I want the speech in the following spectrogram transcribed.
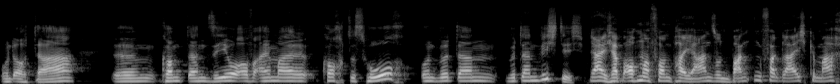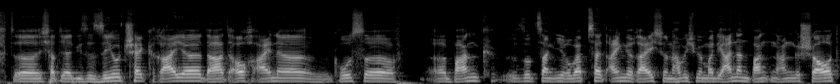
und auch da ähm, kommt dann SEO auf einmal, kocht es hoch und wird dann, wird dann wichtig. Ja, ich habe auch mal vor ein paar Jahren so einen Bankenvergleich gemacht. Äh, ich hatte ja diese SEO-Check-Reihe, da hat auch eine große äh, Bank sozusagen ihre Website eingereicht und dann habe ich mir mal die anderen Banken angeschaut.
